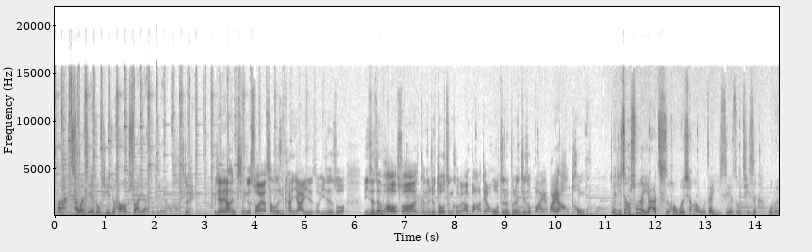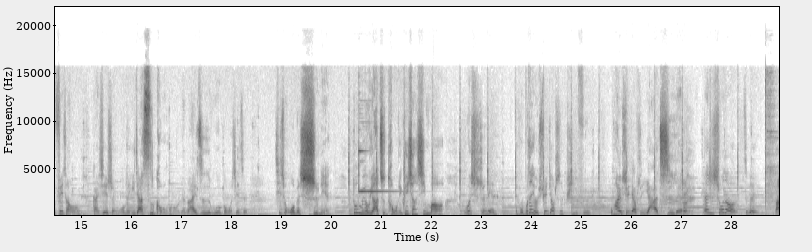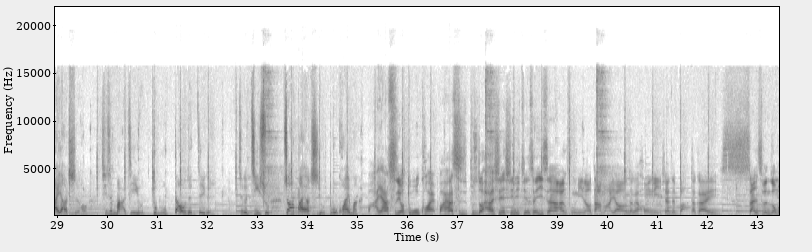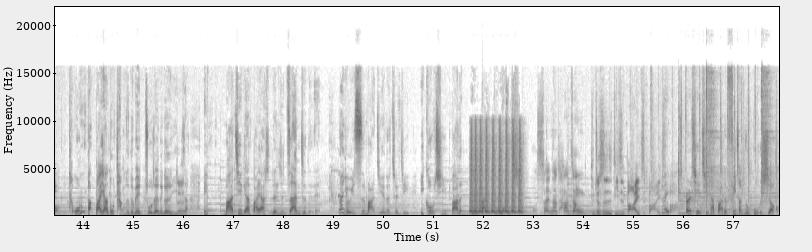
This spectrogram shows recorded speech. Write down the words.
啊，吃完这些东西就好好刷牙，对不对哈？对，我现在要很勤的刷牙。上次去看牙医的时候，医生说你这真不好好刷，可能就都整口牙拔掉。我真的不能接受拔牙，拔牙好痛苦啊。对你这样说了牙齿哈，我想到我在以色列的时候，其实我们非常感谢神，我们一家四口哈，两个孩子，我跟我先生，其实我们十年。都没有牙齿痛，你可以相信吗？我们十年，我不但有宣教师皮肤，我们还有宣教师牙齿的。但是说到这个拔牙齿哈，其实马街有独到的这个这个技术，知道拔牙齿有多快吗？拔牙齿有多快？拔牙齿不是都还要先心理建设，医生还安抚你，然后打麻药，大概哄你一下再拔，大概三十分钟吧。我们拔拔牙都躺着，对不对？坐在那个椅子上。哎，马街给他拔牙，人是站着的嘞。那有一次，马街呢曾经一口气拔了一百颗牙齿。哇塞，那他这样不就是一直拔、一直拔、一直拔？对，而且其实他拔的非常有果效，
